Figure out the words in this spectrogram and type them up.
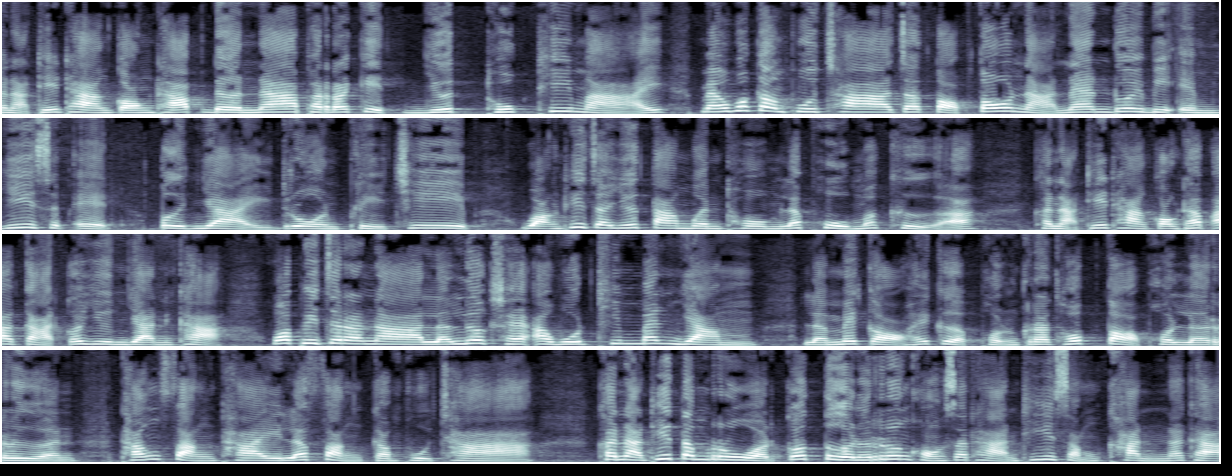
ขณะที่ทางกองทัพเดินหน้าภารกิจยึดทุกที่หมาย แม้ว่ากัมพูชาจะตอบโต้หนาแน่นด้วย BM21 ปืนใหญ่โดรนพลีชีพ หวังที่จะยึดตามเมืองทมและภูมะเขือ ขณะที่ทางกองทัพอากาศก็ยืนยันค่ะ ว่าพิจารณาและเลือกใช้อาวุธที่แม่นยำ และไม่ก่อให้เกิดผลกระทบต่อพลเรือน ทั้งฝั่งไทยและฝั่งกัมพูชา ขณะที่ตำรวจก็เตือนเรื่องของสถานที่สำคัญนะคะ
